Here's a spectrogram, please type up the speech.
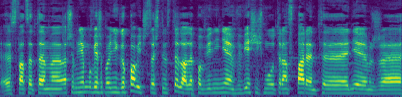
e, z facetem, e, znaczy nie mówię, że powinni go pobić czy coś w tym stylu, ale powinni, nie wiem, wywiesić mu transparent, e, nie wiem, że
